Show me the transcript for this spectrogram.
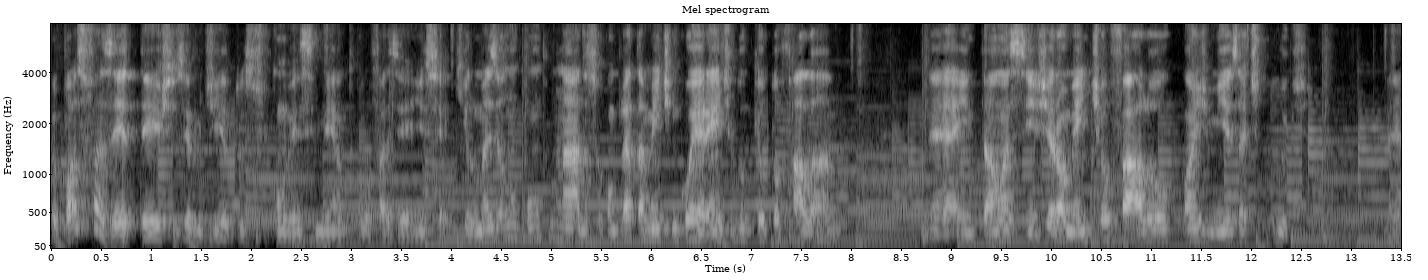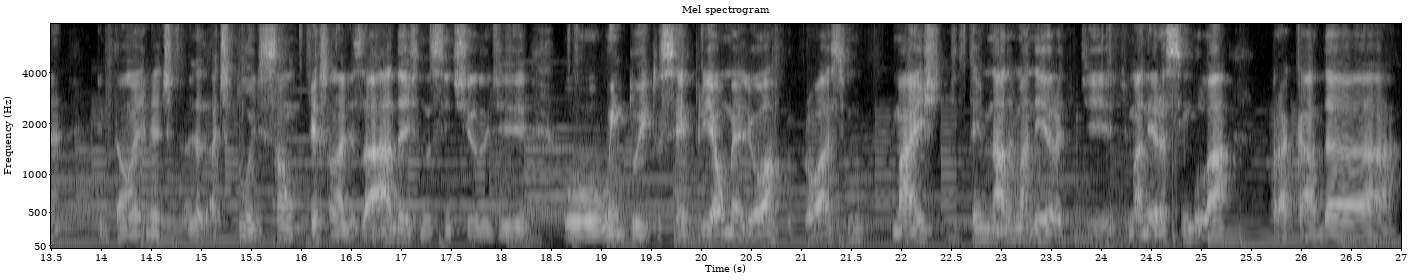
Eu posso fazer textos eruditos de convencimento que vou fazer isso e aquilo, mas eu não compro nada, sou completamente incoerente do que eu estou falando. Né? Então, assim, geralmente eu falo com as minhas atitudes. Né? Então, as minhas atitudes são personalizadas, no sentido de o, o intuito sempre é o melhor para o próximo, mas de determinada maneira, de, de maneira singular para cada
